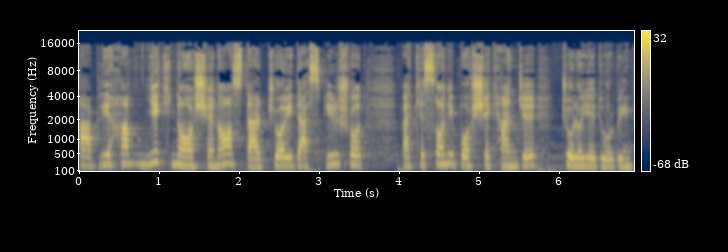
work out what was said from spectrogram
قبلی هم یک ناشناس در جایی دستگیر شد و کسانی با شکنجه جلوی دوربین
